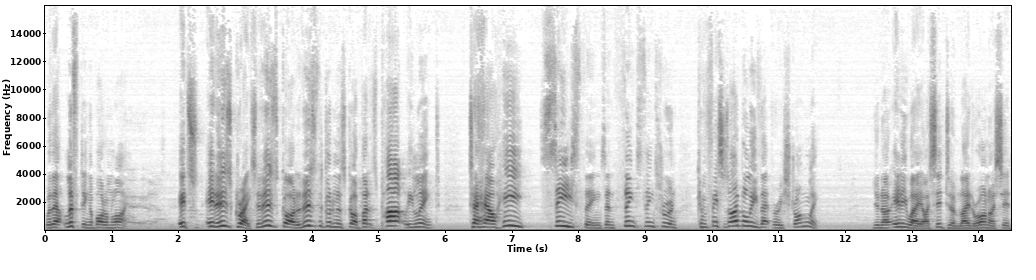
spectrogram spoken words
without lifting a bottom line. It's, it is grace, it is God, it is the goodness of God, but it's partly linked to how he sees things and thinks things through and confesses. I believe that very strongly. You know, anyway, I said to him later on, I said,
